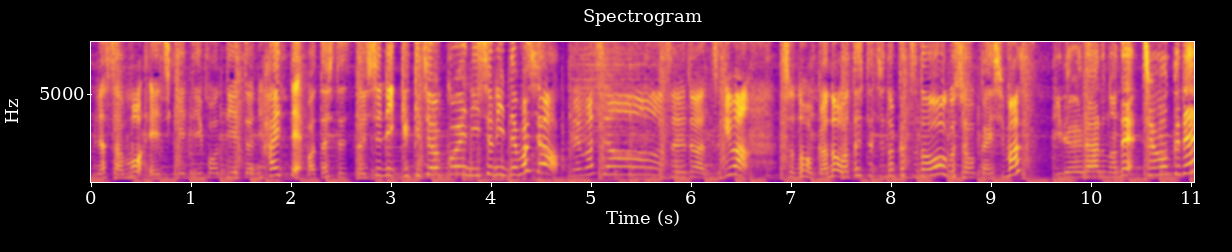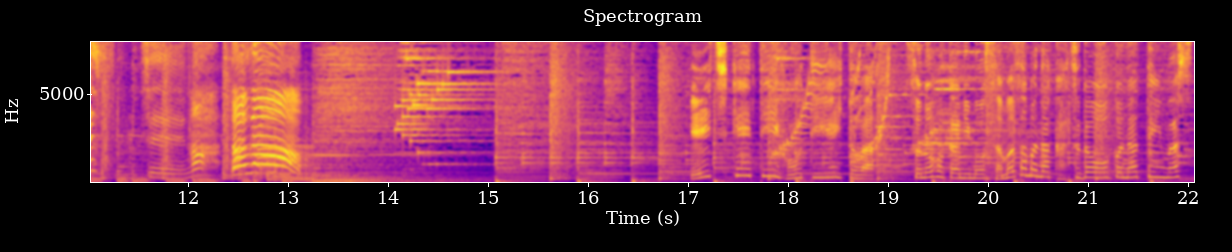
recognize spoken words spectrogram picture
皆さんも HKT48 に入って私たちと一緒に劇場公演に一緒に出ましょう。出ましょう。それでは次はその他の私たちの活動をご紹介します。いろいろあるので注目です。せーのどうぞ HKT48 はその他にも様々な活動を行っています。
